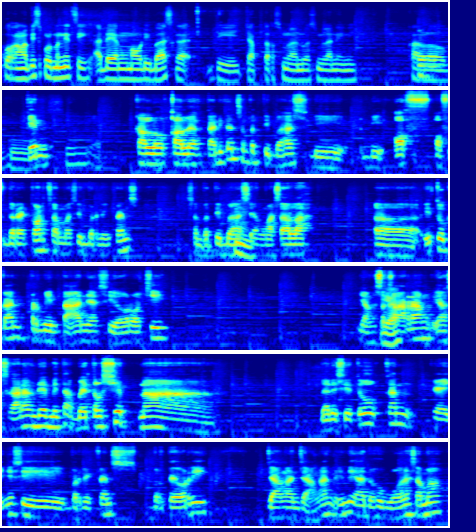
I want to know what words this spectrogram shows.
Kurang lebih 10 menit sih. Ada yang mau dibahas nggak di chapter 929 ini? Kalau gue Mungkin. sih kalau kalau yang tadi kan sempat dibahas di di off of the record sama si Burning Fans sempat dibahas Hmm. yang masalah eh, itu kan permintaannya si Orochi yang Ya. sekarang yang sekarang dia minta battleship nah dari situ kan kayaknya si Burning Fans berteori jangan-jangan ini ada hubungannya sama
